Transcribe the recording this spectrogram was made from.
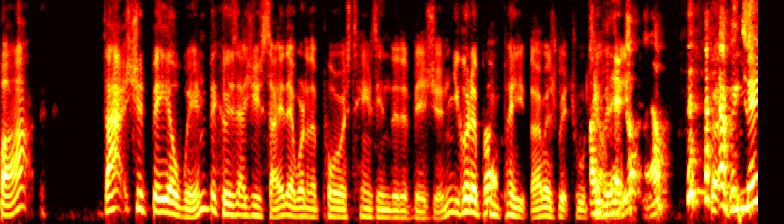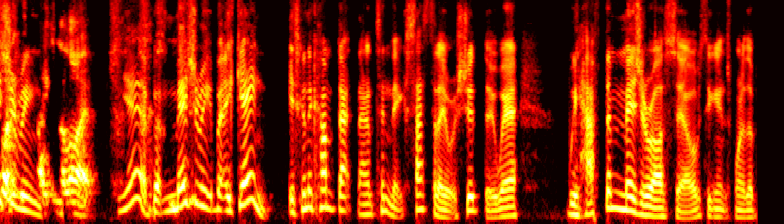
but that should be a win because, as you say, they're one of the poorest teams in the division. You've got to compete, though, as Rich will tell Maybe me. they're not now. But We just wanted to measuring, take the light. yeah, but measuring, but again, it's going to come back down to next Saturday, or it should do, where we have to measure ourselves against one of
